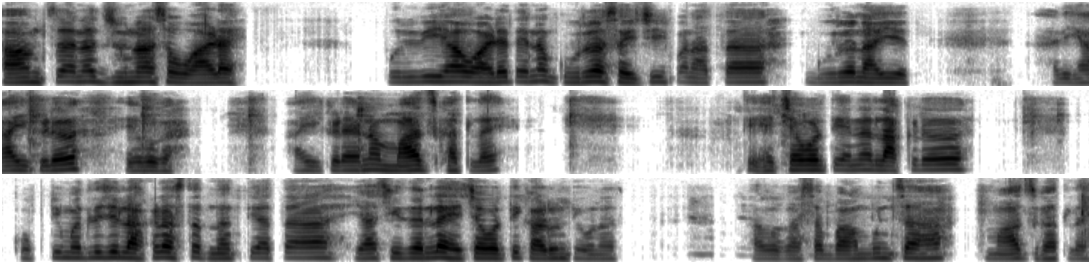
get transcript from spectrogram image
हा आमचा आहे ना जुना असा वाडा आहे. पूर्वी ह्या वाड्यात आहे ना गुरं असायची पण आता गुरं नाही आहेत आणि ह्या इकडं हे बघा हा इकडं आहे ना माज घातला आहे ते ह्याच्यावरती आहे ना लाकडं कोपटीमधले जे लाकडं असतात ना ते आता ह्या सीझनला ह्याच्यावरती काढून ठेवणार. हा बघा असा बांबूंचा हा माज घातलाय.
